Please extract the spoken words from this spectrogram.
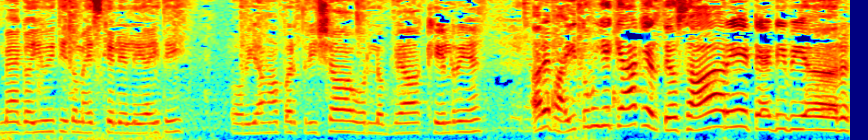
मैं गई हुई थी तो मैं इसके लिए ले आई थी और यहाँ पर त्रिशा और लव्या खेल रहे हैं। अरे भाई तुम ये क्या खेलते हो? सारे टेडी बियर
